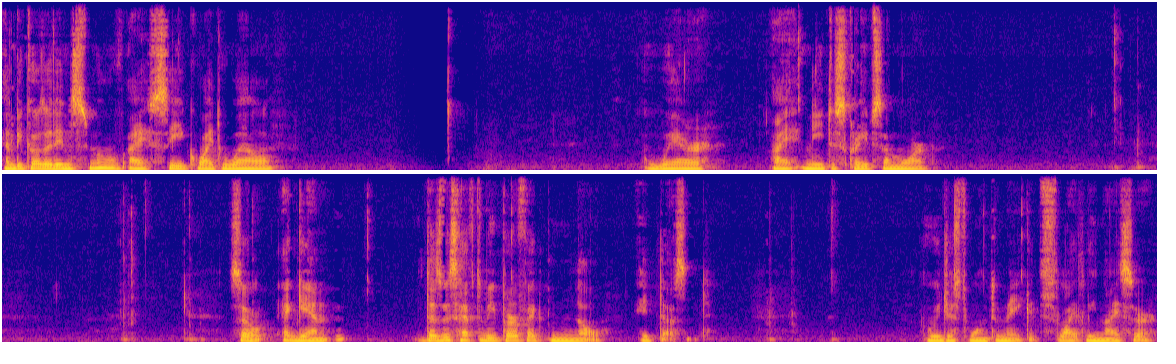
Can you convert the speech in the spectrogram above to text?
And because I didn't smooth, I see quite well where I need to scrape some more. So again, does this have to be perfect? No, it doesn't we just want to make it slightly nicer.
